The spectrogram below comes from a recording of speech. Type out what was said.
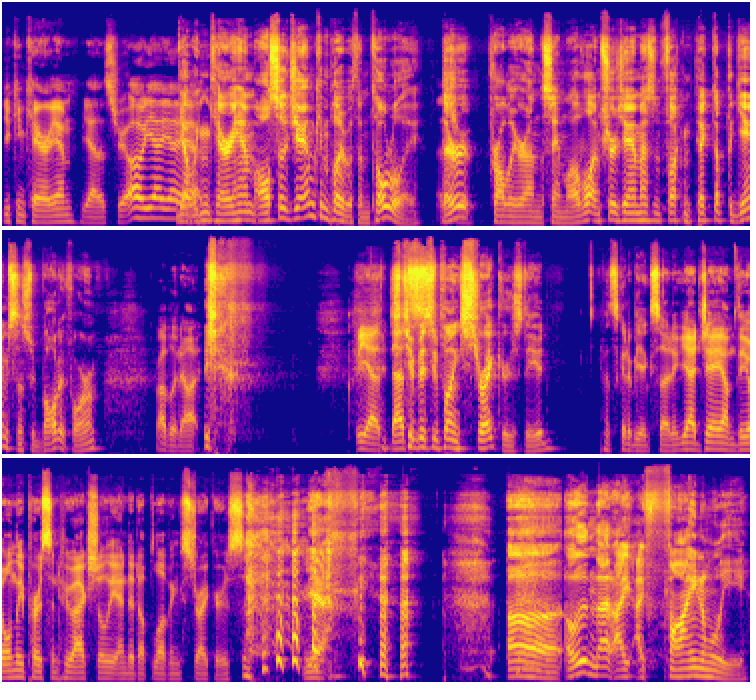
You can carry him. Yeah, that's true. Oh yeah, yeah, Yeah, yeah. we can carry him. Also, Jam can play with him. Totally. They're true. probably around the same level. I'm sure Jam hasn't fucking picked up the game since we bought it for him. Probably not. but yeah, He's that's too busy playing Strikers, dude. that's gonna be exciting. Yeah, Jay, I'm the only person who actually ended up loving Strikers. Yeah. uh, other than that, I, I finally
